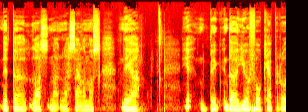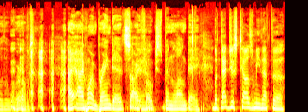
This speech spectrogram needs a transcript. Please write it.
that the Los not Los Alamos, the uh, yeah, big the UFO capital of the world. I, I went brain dead. Sorry, folks. It's been a long day. But that just tells me that the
